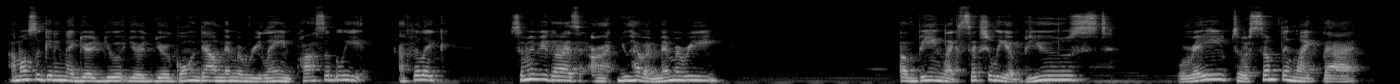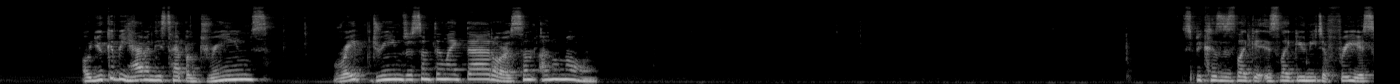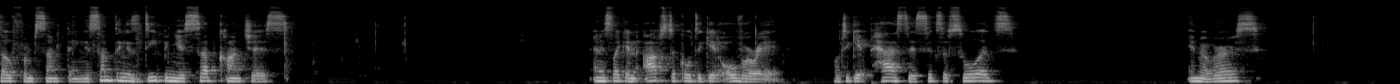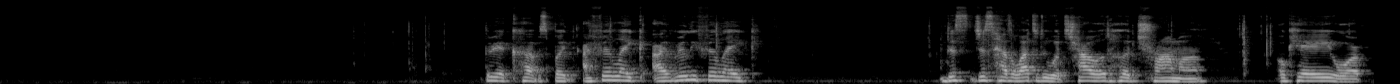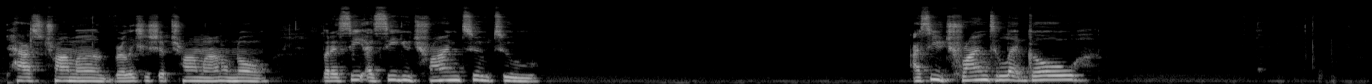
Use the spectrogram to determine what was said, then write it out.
I'm also getting that you're you you're you're going down memory lane. Possibly, I feel like some of you guys are you have a memory of being like sexually abused, raped, or something like that. Or you could be having these type of dreams, rape dreams or something like that, or some I don't know. It's because it's like it's like you need to free yourself from something. Something is deep in your subconscious. And it's like an obstacle to get over it or to get past it. Six of Swords in reverse. Three of Cups, but I feel like I really feel like this just has a lot to do with childhood trauma, okay, or past trauma, relationship trauma. I don't know, but I see I see you trying to to. I see you trying to let go,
